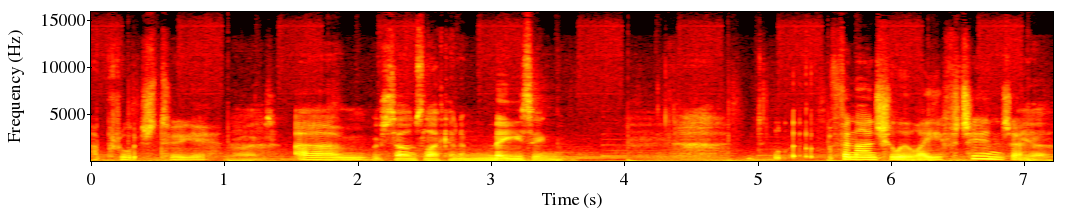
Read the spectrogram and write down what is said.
approached to you. Right. um, Which sounds like an amazing, financially life changing yeah.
